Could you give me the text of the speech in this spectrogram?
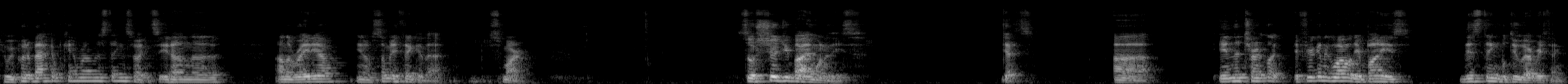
can we put a backup camera on this thing so I can see it on the on the radio? You know, somebody think of that. Smart. So should you buy one of these? Yes. Uh, in the turn, look, if you're going to go out with your buddies, this thing will do everything.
